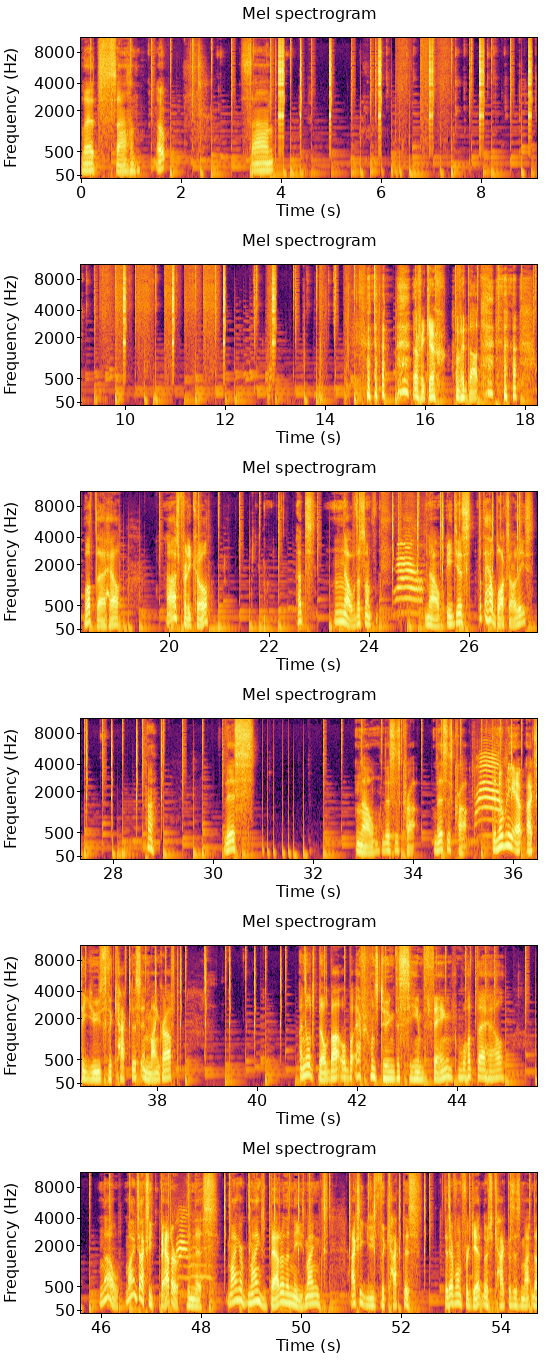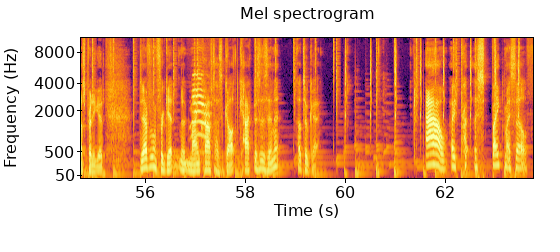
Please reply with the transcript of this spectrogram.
Let's sand. Oh. Sand. there we go. About that? What the hell? Oh, that's pretty cool. That's... No, that's not... No, we just... What the hell blocks are these? Huh. This... No, this is crap. This is crap. Did nobody actually use the cactus in Minecraft? I know it's build battle, but everyone's doing the same thing. What the hell? No, mine's actually better than this. Mine are, mine's better than these. Mine's actually used the cactus. Did everyone forget there's cactuses? That's pretty good. Did everyone forget that Minecraft has got cactuses in it? That's okay. Ow! I, I spiked myself.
